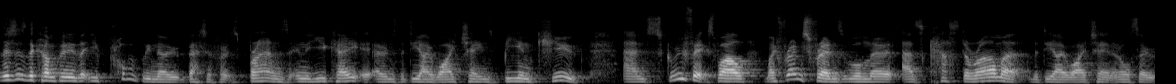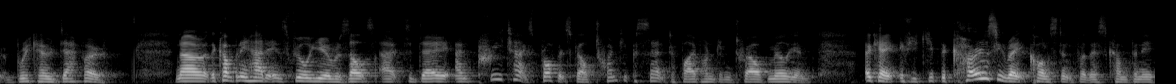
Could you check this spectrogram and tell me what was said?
this is the company that you probably know better for its brands. In the UK, it owns the DIY chains B&Q and Screwfix, while my French friends will know it as Castorama, the DIY chain, and also Brico Dépôt. Now, the company had its full year results out today and pre-tax profits fell 20% to 512 million. Okay, if you keep the currency rate constant for this company,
